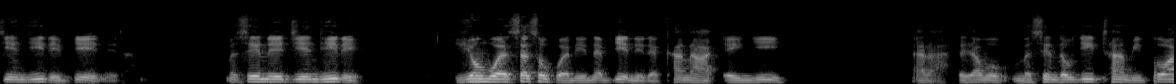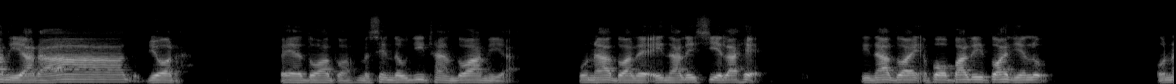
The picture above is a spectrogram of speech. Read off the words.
ကျင်ကြီးတွေပြည့်နေတာ မစင်နေကျင်ကြီးတွေယွန်ပွဲဆက်ဆုပ်ပွဲတွေနဲ့ပြည့်နေတဲ့ခန္ဓာအိမ်ကြီးအဲ့ဒါဒါကြောင့်မို့မစင်တုပ်ကြီးထမ်းပြီးသွားနေရတာလို့ပြောတာဘယ်သွားသွားမစင်တုပ်ကြီးထမ်းသွားနေရခုနသွားလဲအိမ်သားလေးရှိရလားဟဲ့ဒီနာသွားရင်အပေါ်ပါလေးသွားခြင်းလို့ခုန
